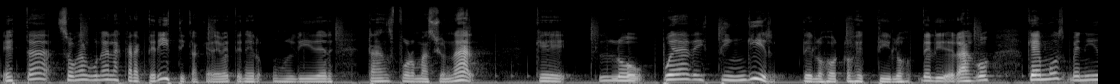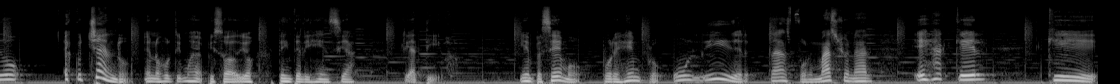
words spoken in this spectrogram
estas son algunas de las características que debe tener un líder transformacional que lo pueda distinguir de los otros estilos de liderazgo que hemos venido escuchando en los últimos episodios de inteligencia creativa. Y empecemos, por ejemplo, un líder transformacional es aquel que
